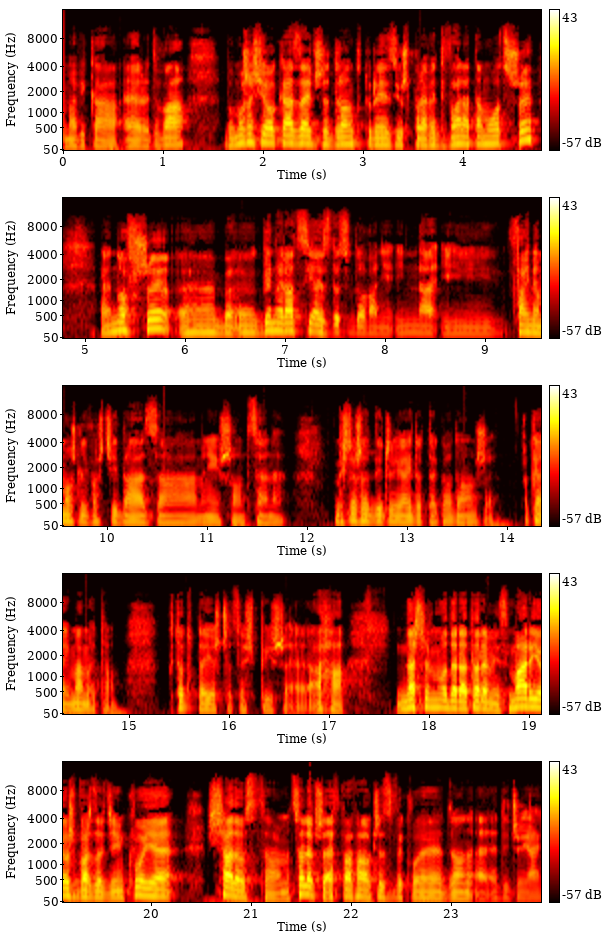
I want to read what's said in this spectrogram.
Mavica R2, bo może się okazać, że dron, który jest już prawie dwa lata młodszy, e, nowszy, e, e, generacja jest zdecydowanie inna i fajne możliwości da za mniejszą cenę. Myślę, że DJI do tego dąży. Ok, mamy to. Kto tutaj jeszcze coś pisze? Aha. Naszym moderatorem jest Mariusz, bardzo dziękuję. Shadowstorm. Co lepsze FPV czy zwykły don DJI?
